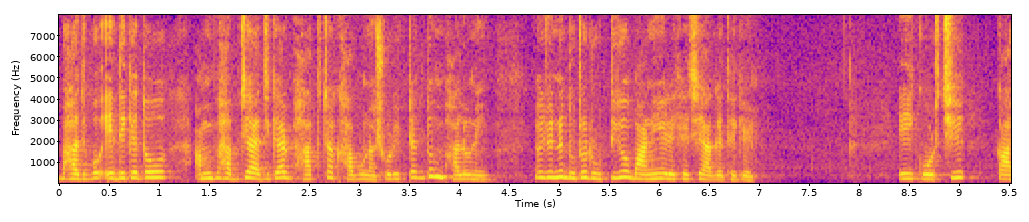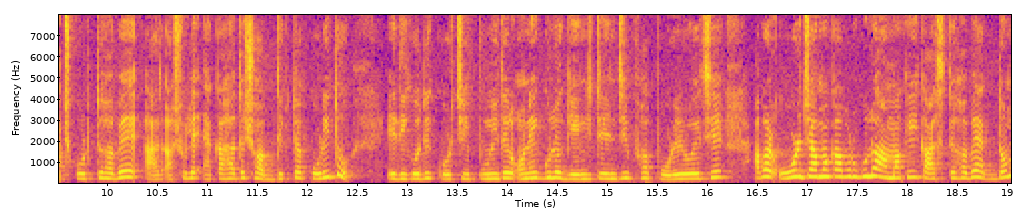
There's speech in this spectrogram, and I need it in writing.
ভাজবো। এদিকে তো আমি ভাবছি আজকে আর ভাতটা খাব না, শরীরটা একদম ভালো নেই। ওই জন্য দুটো রুটিও বানিয়ে রেখেছি আগে থেকে। এই করছি। কাজ করতে হবে। আর আসলে একা হাতে সব দিকটা করি তো। এদিক ওদিক করছি। পুনিদের অনেকগুলো গেঞ্জি টেঞ্জি সব পরে রয়েছে। আবার ওর জামা কাপড়গুলো আমাকেই কাচতে হবে একদম।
